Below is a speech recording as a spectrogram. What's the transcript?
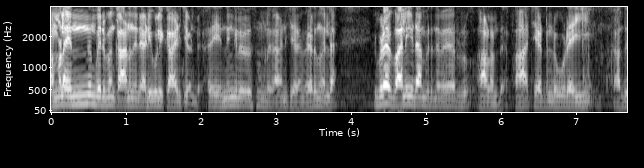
നമ്മളെന്നും വരുമ്പം കാണുന്നൊരു അടിപൊളി കാഴ്ചയുണ്ട്. അത് എന്തെങ്കിലും ഒരു ദിവസം നമ്മൾ കാണിച്ചു തരാം. വേറെ ഒന്നുമല്ല ഇവിടെ വലയിടാൻ വരുന്ന വേറൊരു ആളുണ്ട്. അപ്പോൾ ആ ചേട്ടന്റെ കൂടെ ഈ അത്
